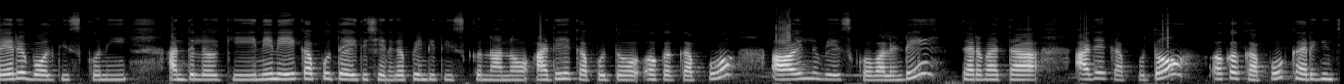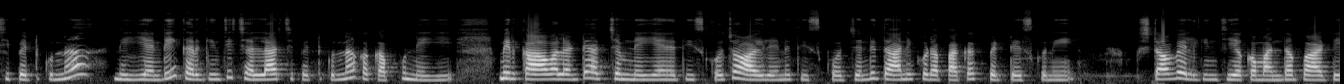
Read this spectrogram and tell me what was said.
వేరే బౌల్ తీసుకొని అందులోకి నేను ఏ కప్పుతో అయితే శనగపిండి తీసుకున్నానో అదే కప్పుతో ఒక కప్పు ఆయిల్ను వేసుకోవాలండి. తర్వాత అదే కప్పుతో ఒక కప్పు కరిగించి పెట్టుకున్న నెయ్యి అండి. కరిగించి చల్లార్చి పెట్టుకున్న ఒక కప్పు నెయ్యి. మీరు కావాలంటే అచ్చం నెయ్యి అయినా తీసుకోవచ్చు ఆయిల్ అయినా తీసుకోవచ్చు అండి దాన్ని కూడా పక్కకు పెట్టేసుకుని స్టవ్ వెలిగించి ఒక మందపాటి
